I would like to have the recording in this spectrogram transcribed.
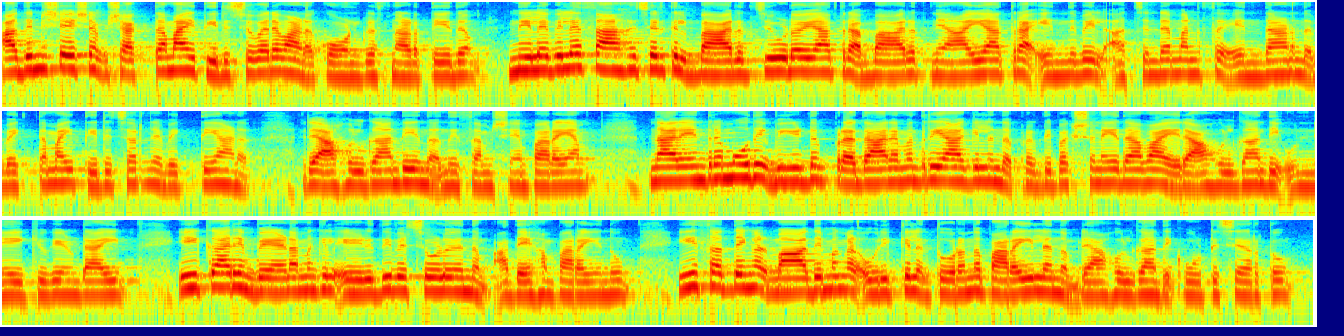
അതിനുശേഷം ശക്തമായി തിരിച്ചുവരവാണ് കോൺഗ്രസ് നടത്തിയത്. നിലവിലെ സാഹചര്യത്തിൽ ഭാരത് ജൂഡോ യാത്ര ഭാരത് ന്യായ യാത്ര എന്നിവയിൽ അച്ഛന്റെ മനസ്സ് എന്താണെന്ന് വ്യക്തമായി തിരിച്ചറിഞ്ഞ വ്യക്തിയാണ് രാഹുൽ ഗാന്ധി എന്ന് നിസ്സംശയം പറയാം. നരേന്ദ്രമോദി വീണ്ടും പ്രധാനമന്ത്രിയാകില്ലെന്ന് പ്രതിപക്ഷ നേതാവായ രാഹുൽ ഗാന്ധി ഉന്നയിക്കുകയുണ്ടായി. ഈ കാര്യം വേണമെങ്കിൽ എഴുതി വെച്ചോളൂ എന്നും അദ്ദേഹം പറയുന്നു. ഈ സത്യങ്ങൾ മാധ്യമങ്ങൾ ഒരിക്കലും തുറന്നു പറയില്ലെന്നും രാഹുൽ ഗാന്ധി കൂട്ടിച്ചേർത്തു.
